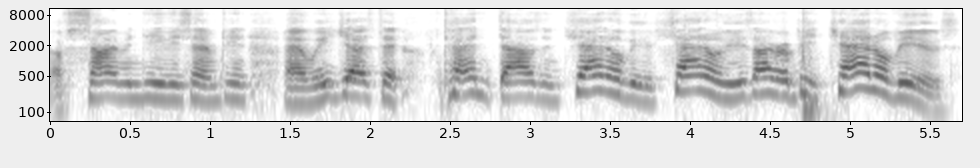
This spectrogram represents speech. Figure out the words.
of Simon TV 17 and we just did 10,000 channel views, channel views, I repeat, channel views.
